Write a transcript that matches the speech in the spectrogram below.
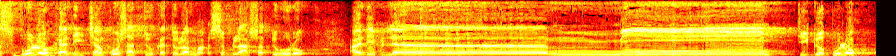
Sepuluh kali campur satu kata ulama sebelas satu huruf alif lam mim. 30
